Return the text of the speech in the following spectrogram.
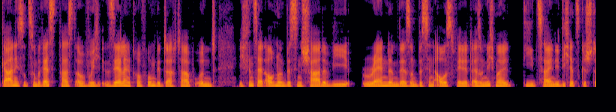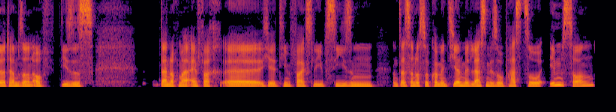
gar nicht so zum Rest passt, aber wo ich sehr lange drauf rumgedacht habe und ich finde es halt auch nur ein bisschen schade, wie random der so ein bisschen ausfällt. Also nicht mal die Zeilen, die dich jetzt gestört haben, sondern auch dieses dann nochmal einfach äh, hier Team Fuck Sleep Season und das dann noch so kommentieren mit lassen wir so passt so im Song,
